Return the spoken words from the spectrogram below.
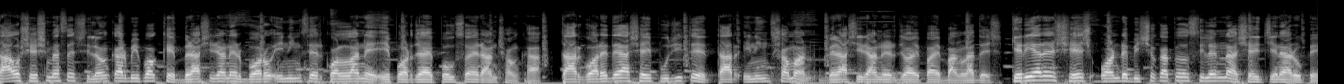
তাও শেষ ম্যাচে শ্রীলঙ্কার বিপক্ষে বিরাশি রানের বড় ইনিংসের কল্যাণে এ পর্যায়ে পৌঁছায় রান সংখ্যা। তার গড়ে দেয়া সেই পুঁজিতে তার ইনিংস সমান বিরাশি রানের জয় পায় বাংলাদেশ। কেরিয়ারের শেষ ওয়ানডে বিশ্বকাপেও ছিলেন না সেই চেনা রূপে।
